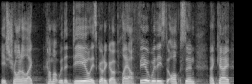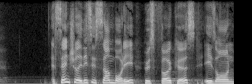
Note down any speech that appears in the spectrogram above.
He's trying to like come up with a deal. He's got to go and play our field with his oxen. Okay. Essentially, this is somebody whose focus is on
